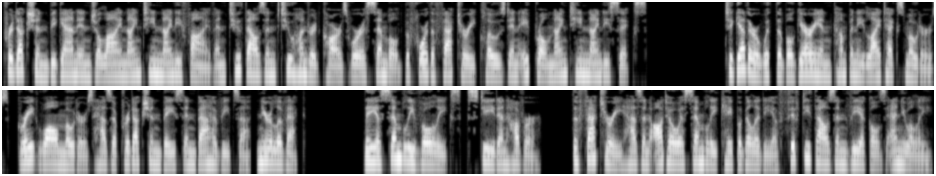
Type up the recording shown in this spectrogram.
Production began in July 1995 and 2,200 cars were assembled before the factory closed in April 1996. Together with the Bulgarian company Litex Motors, Great Wall Motors has a production base in Bahovica, near Lovech. They assembly Voleex, Steed and Hover. The factory has an auto assembly capability of 50,000 vehicles annually.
